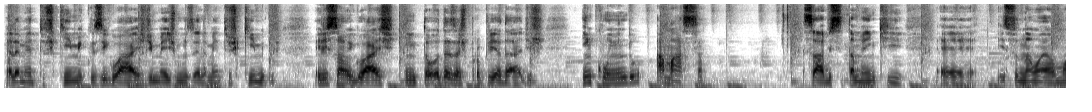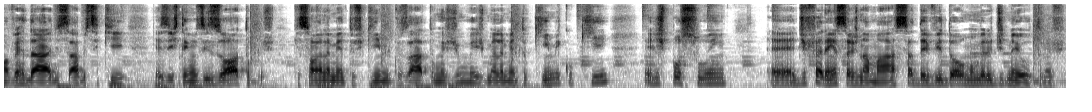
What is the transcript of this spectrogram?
elementos químicos iguais, de mesmos elementos químicos, eles são iguais em todas as propriedades, incluindo a massa. Sabe-se também que é, isso não é uma verdade, sabe-se que existem os isótopos, que são elementos químicos, átomos de um mesmo elemento químico, que eles possuem é, diferenças na massa devido ao número de nêutrons.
